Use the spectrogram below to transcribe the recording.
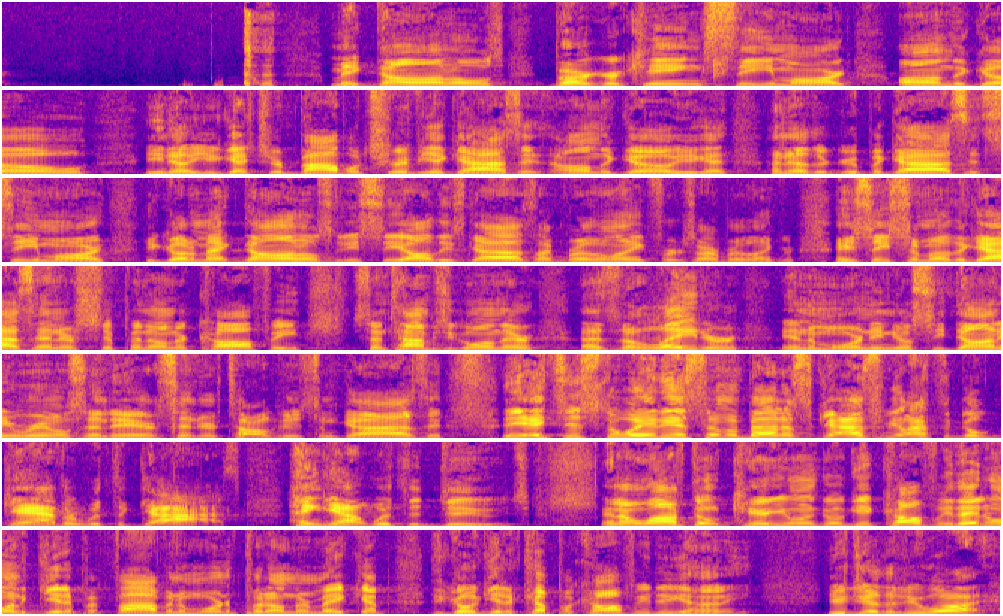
McDonald's, Burger King, C Mart, on the go. You know, you got your Bible trivia guys on the go. You got another group of guys at C Mart. You go to McDonald's and you see all these guys like Brother Langford, sorry, Brother Langford, and you see some other guys in there sipping on their coffee. Sometimes you go in there as a later in the morning, you'll see Donnie Reynolds in there sitting there talking to some guys. It's just the way it is. Something about us guys, we like to go gather with the guys, hang out with the dudes. And our wife don't care. You want to go get coffee? They don't want to get up at five in the morning, put on their makeup to go get a cup of coffee, do you, honey? You'd rather do what?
